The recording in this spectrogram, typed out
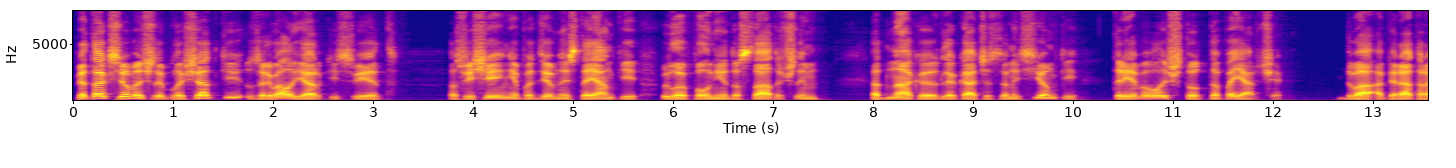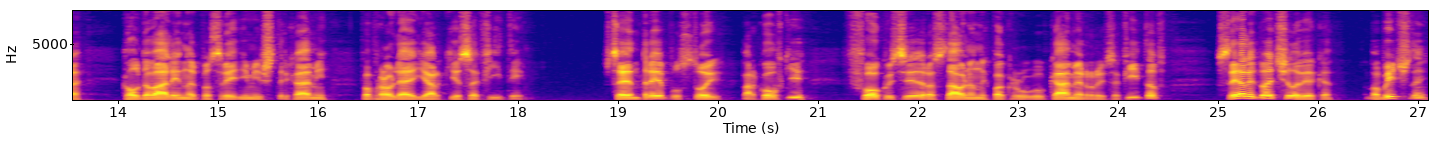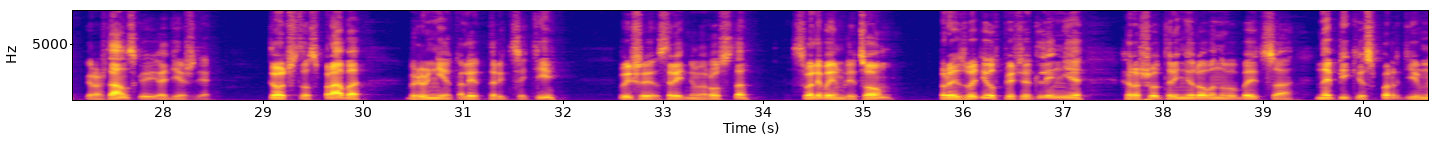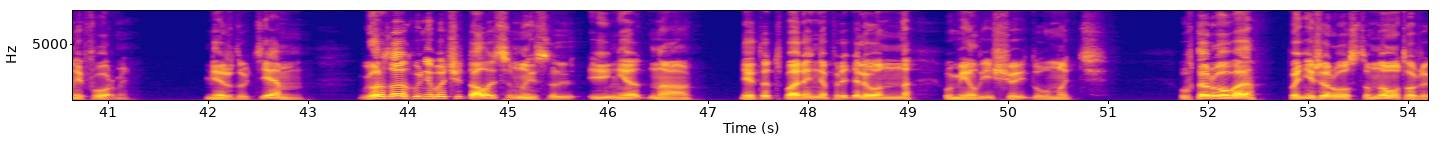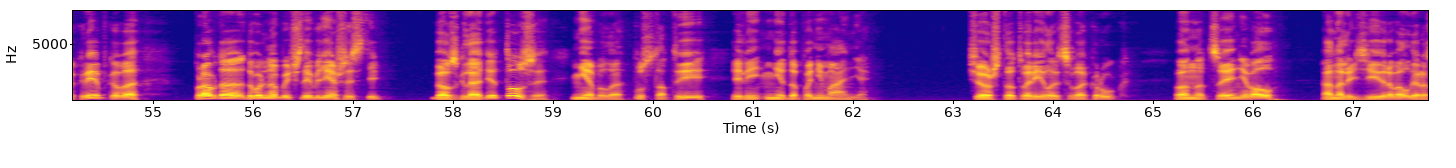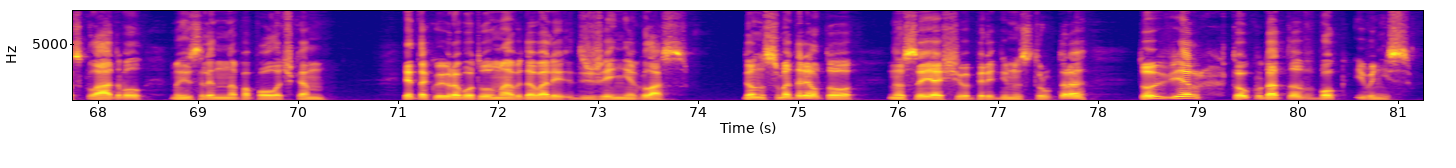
Пятак съемочной площадки заливал яркий свет. Освещение подземной стоянки было вполне достаточным, Однако для качественной съемки требовалось что-то поярче. Два оператора колдовали над последними штрихами, поправляя яркие софиты. В центре пустой парковки, в фокусе расставленных по кругу камер и софитов, стояли два человека в обычной гражданской одежде. Тот, что справа, брюнет лет 30, выше среднего роста, с волевым лицом, производил впечатление хорошо тренированного бойца на пике спортивной формы. Между тем, в глазах у него читалась мысль, и не одна. Этот парень определенно умел еще и думать. У второго, пониже ростом, но тоже крепкого, правда, довольно обычной внешности, во взгляде тоже не было пустоты или недопонимания. Все, что творилось вокруг, он оценивал, анализировал и раскладывал мысленно по полочкам. И такую работу ума выдавали движения глаз. Он смотрел то на стоящего перед ним инструктора, то вверх, то куда-то в бок и вниз.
